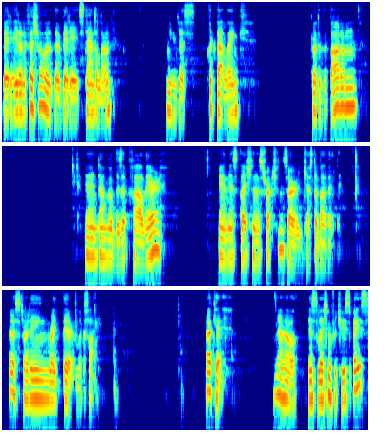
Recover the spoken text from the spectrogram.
Beta 8 unofficial, or the Beta 8 standalone. You can just click that link, go to the bottom, and download the zip file there. And the installation instructions are just above it. starting right there, it looks like. Okay, now installation for TrueSpace.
